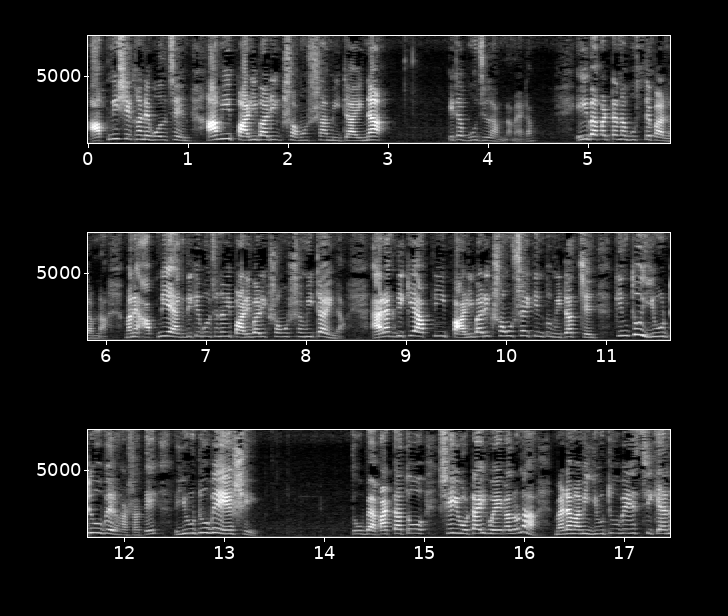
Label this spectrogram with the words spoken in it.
আপনি সেখানে বলছেন, আমি পারিবারিক সমস্যা মিটাই না। এটা বুঝলাম না, ম্যাডাম। এই ব্যাপারটা না বুঝতে পারলাম না। মানে আপনি একদিকে বলছেন, আমি পারিবারিক সমস্যা মিটাই না। আর একদিকে আপনি পারিবারিক সমস্যায় কিন্তু মিটাচ্ছেন, কিন্তু ইউটিউবের ভাষাতে, ইউটিউবে এসে। তো ব্যাপারটা তো সেই ওটাই হয়ে গেল না? ম্যাডাম, আমি ইউটিউবে এসছি কেন?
